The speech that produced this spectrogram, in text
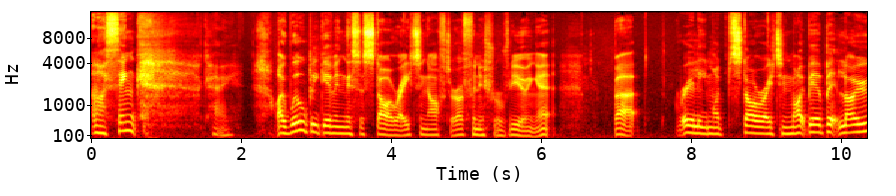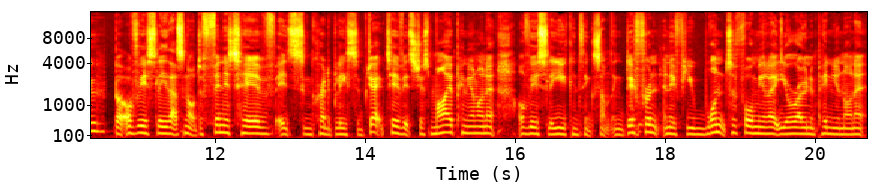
and I think Okay. I will be giving this a star rating after I finish reviewing it, but really my star rating might be a bit low, but obviously that's not definitive, it's incredibly subjective, it's just my opinion on it. Obviously, you can think something different, and if you want to formulate your own opinion on it,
